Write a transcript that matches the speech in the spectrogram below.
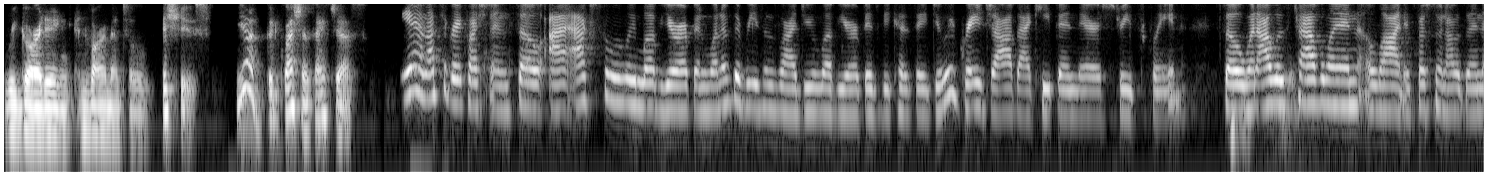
regarding environmental issues? Yeah, good question. Thanks, Jess. Yeah, that's a great question. So I absolutely love Europe. And one of the reasons why I do love Europe is because they do a great job at keeping their streets clean. So when I was traveling a lot, especially when I was in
